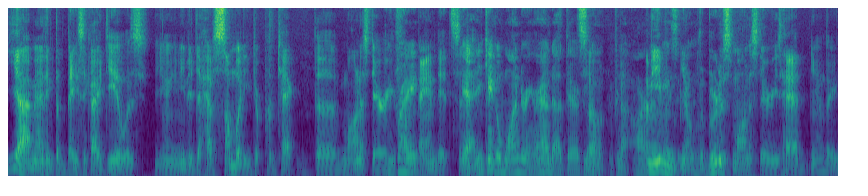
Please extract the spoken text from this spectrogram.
Yeah, I mean, I think the basic idea was, you know, you needed to have somebody to protect the monastery right. from bandits. And, yeah, you can't and, go wandering around out there if so, you don't, if you're not armed. I mean, even basically. you know, the Buddhist monasteries had, you know, they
